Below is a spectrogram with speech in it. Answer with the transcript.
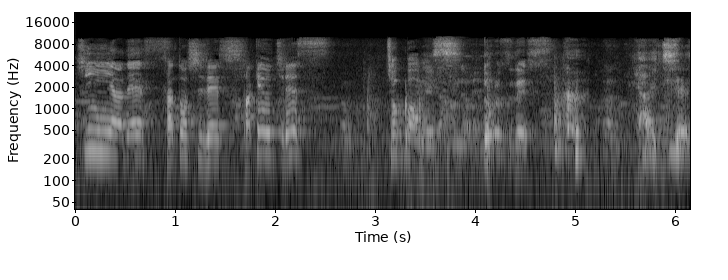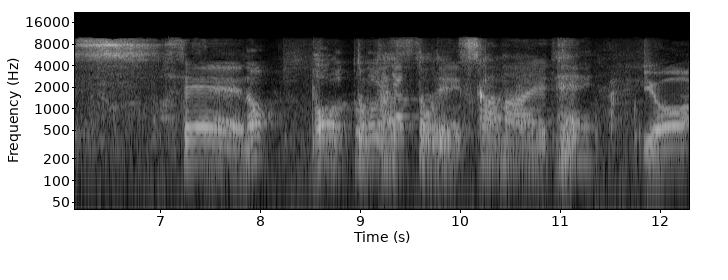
深夜です。サトシです。竹内です。チョッパーです。ドルスです。八一です。せーの。ポッドキャストで捕まえて。よ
